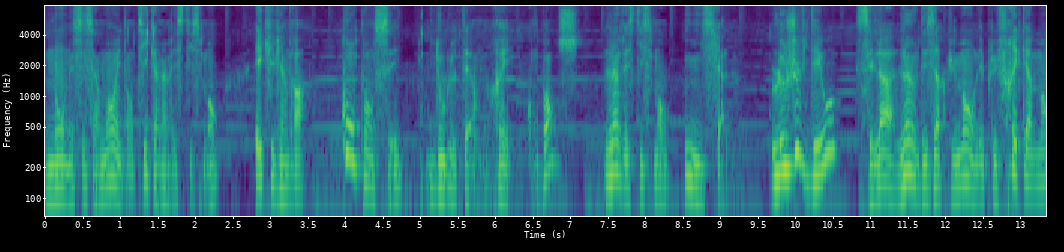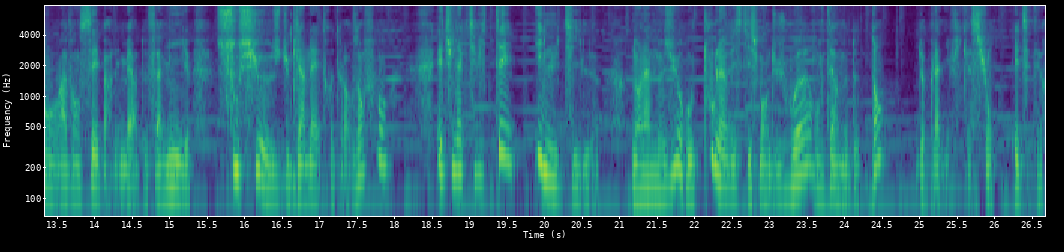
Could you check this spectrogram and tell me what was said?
non nécessairement identique à l'investissement, et qui viendra compenser, d'où le terme récompense, l'investissement initial. Le jeu vidéo, c'est là l'un des arguments les plus fréquemment avancés par les mères de famille soucieuses du bien-être de leurs enfants, est une activité inutile, dans la mesure où tout l'investissement du joueur en termes de temps, de planification, etc.,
